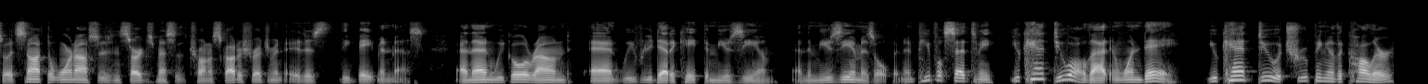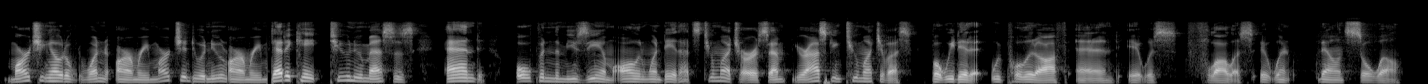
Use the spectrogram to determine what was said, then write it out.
So it's not the Warrant Officers and Sergeants Mess of the Toronto Scottish Regiment, it is the Bateman Mess. And then we go around and we rededicate the museum, and the museum is open. And people said to me, You can't do all that in one day. You can't do a trooping of the color, marching out of one armory, march into a new armory, dedicate two new messes, and open the museum all in one day. That's too much, RSM. You're asking too much of us. But we did it. We pulled it off, and it was flawless. It went down so well.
